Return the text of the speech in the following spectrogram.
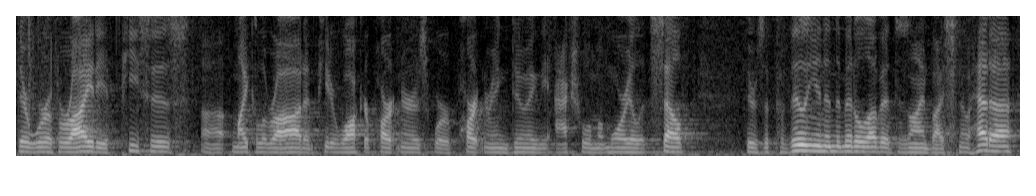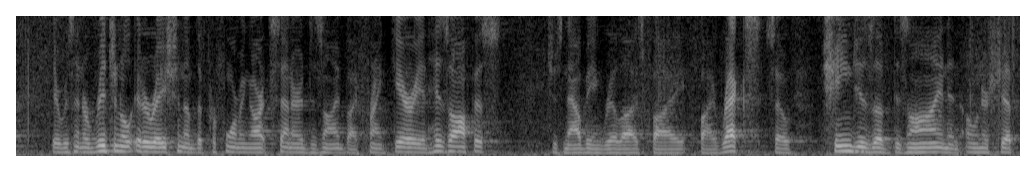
There were a variety of pieces. Uh, Michael Arad and Peter Walker Partners were partnering doing the actual memorial itself. There's a pavilion in the middle of it designed by Snøhetta. There was an original iteration of the Performing Arts Center designed by Frank Gehry in his office, which is now being realized by, by Rex. So changes of design and ownership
